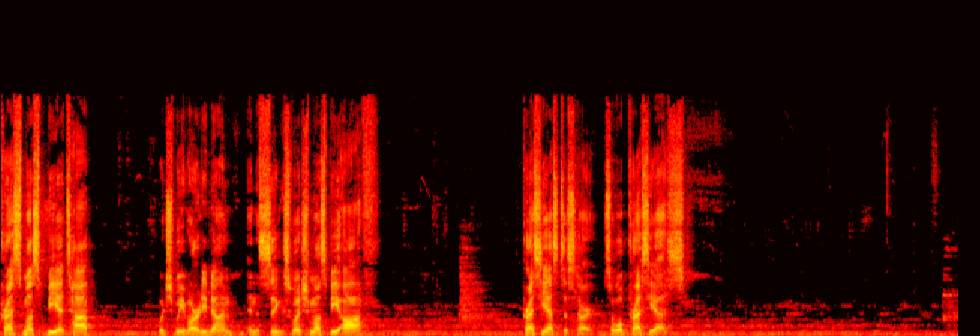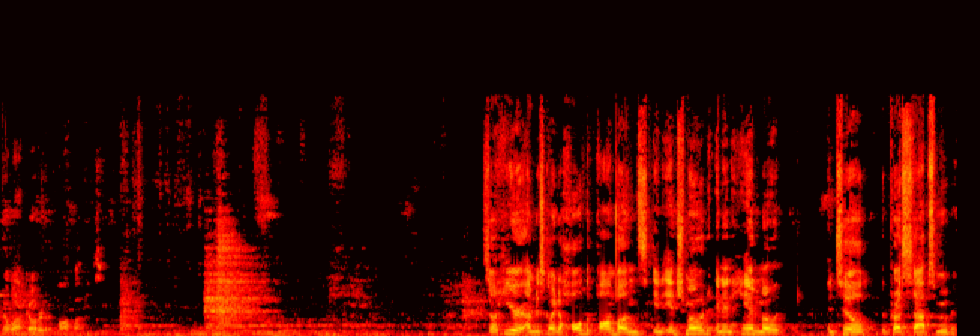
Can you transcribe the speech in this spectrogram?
press must be at top, which we've already done, and the sync switch must be off. Press yes to start. So we'll press yes. I'll walk over to the buttons. So here, I'm just going to hold the palm buttons in inch mode and in hand mode until the press stops moving.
